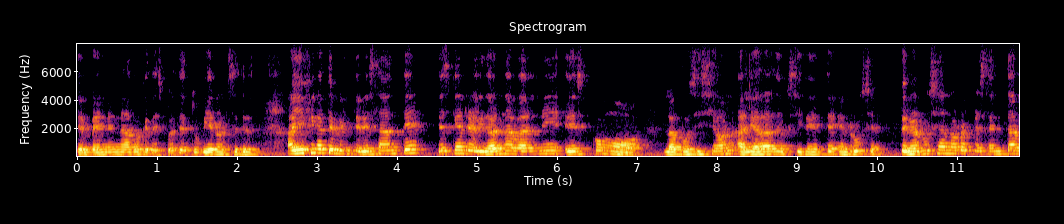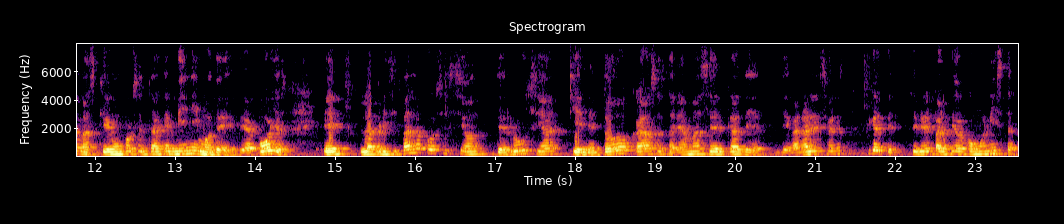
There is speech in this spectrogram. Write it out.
envenenado que después detuvieron, etcétera. Ahí fíjate lo interesante es que en realidad Navalny es como la oposición aliada de Occidente en Rusia, pero en Rusia no representa más que un porcentaje mínimo de, de apoyos. la principal oposición de Rusia, quien en todo caso estaría más cerca de, de ganar elecciones, fíjate, sería el Partido Comunista.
